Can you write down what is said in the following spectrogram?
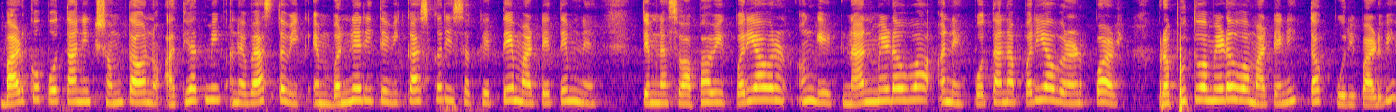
બાળકો પોતાની ક્ષમતાઓનો આધ્યાત્મિક અને વાસ્તવિક એમ બંને રીતે વિકાસ કરી શકે તે માટે તેમને તેમના સ્વાભાવિક પર્યાવરણ અંગે જ્ઞાન મેળવવા અને પોતાના પર્યાવરણ પર પ્રભુત્વ મેળવવા માટેની તક પૂરી પાડવી.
